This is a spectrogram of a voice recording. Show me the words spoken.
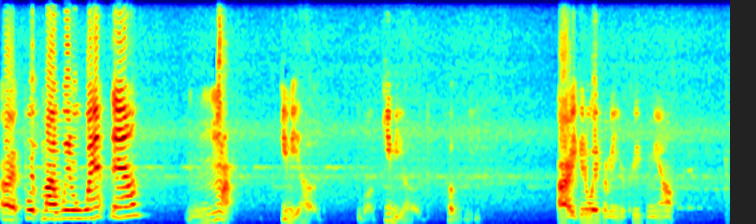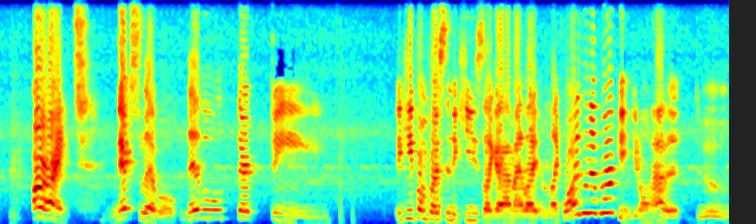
Alright, put my little wamp down. Mwah. Give me a hug. Come on, give me a hug. Hug me. Alright, get away from me. You're creeping me out. Alright, next level. Level 13. I keep on pressing the keys like I have my light. I'm like, why isn't it working? You don't have it. Duh.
